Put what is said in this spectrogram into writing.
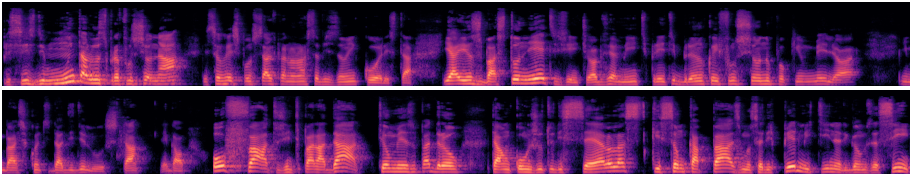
Precisa de muita luz para funcionar e são responsáveis pela nossa visão em cores, tá? E aí os bastonetes, gente, obviamente preto e branco e funciona um pouquinho melhor em baixa quantidade de luz, tá? Legal. Olfato, gente, paladar tem o mesmo padrão, tá? Um conjunto de células que são capazes, moça, de permitir, né, digamos assim,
